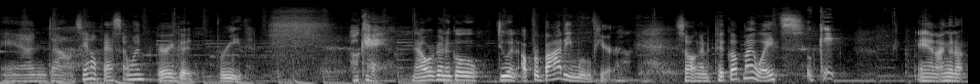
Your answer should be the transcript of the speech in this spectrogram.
and down. See how fast I went? Very good. Breathe. Okay, now we're gonna go do an upper body move here. Okay. So I'm gonna pick up my weights. Okay. And I'm gonna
